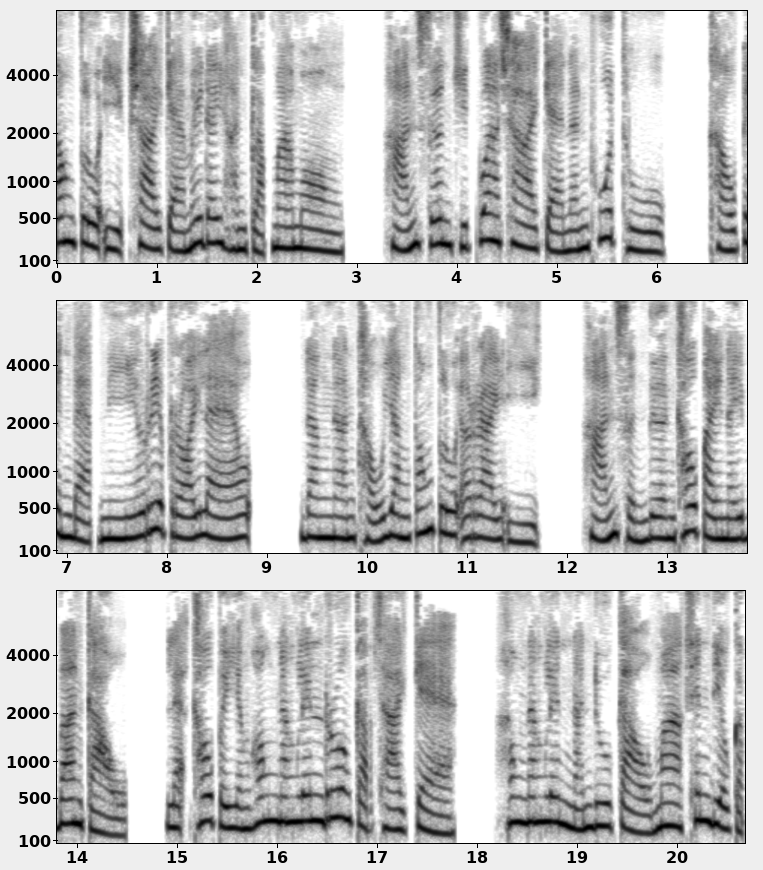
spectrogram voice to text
ต้องกลัวอีกชายแก่ไม่ได้หันกลับมามอง หานเซินคิดว่าชายแก่นั้นพูดถูก เขาเป็นแบบนี้เรียบร้อยแล้ว ดังนั้นเขายังต้องกลัวอะไรอีก หานเซินเดินเข้าไปในบ้านเก่า และเข้าไปยังห้องนั่งเล่นร่วมกับชายแก่ ห้องนั่งเล่นนั้นดูเก่ามากเช่นเดียวกับ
